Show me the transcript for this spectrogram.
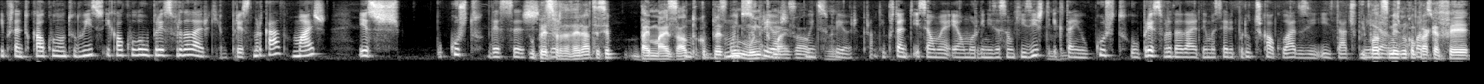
e, portanto, calculam tudo isso e calculam o preço verdadeiro, que é o preço de mercado, mais esses, o custo dessas... O preço verdadeiro há de ser sempre bem mais alto do que o preço muito, muito, superior, mais alto. Muito superior. Pronto. E, portanto, isso é uma, é uma organização que existe e que tem o custo, o preço verdadeiro de uma série de produtos calculados e, e está E disponível. pode-se mesmo comprar Pode-se- café,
